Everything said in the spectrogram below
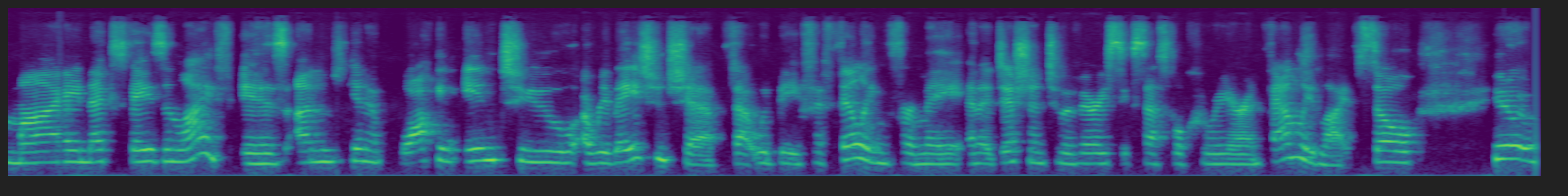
my next phase in life is I'm, you know, walking into a relationship that would be fulfilling for me in addition to a very successful career and family life. So, you know,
